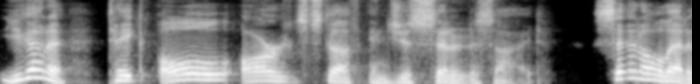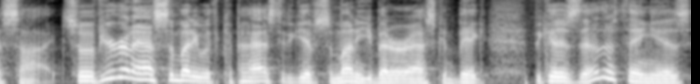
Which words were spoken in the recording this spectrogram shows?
you got to take all our stuff and just set it aside set all that aside. So if you're going to ask somebody with capacity to give some money you better ask them big because the other thing is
